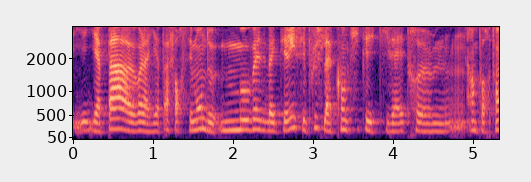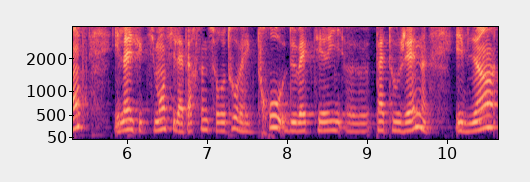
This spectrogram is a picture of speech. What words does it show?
il n'y a pas euh, voilà il n'y a pas forcément de mauvaises bactéries c'est plus la quantité qui va être euh, importante. Et là effectivement si la personne se retrouve avec trop de bactéries euh, pathogènes eh bien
